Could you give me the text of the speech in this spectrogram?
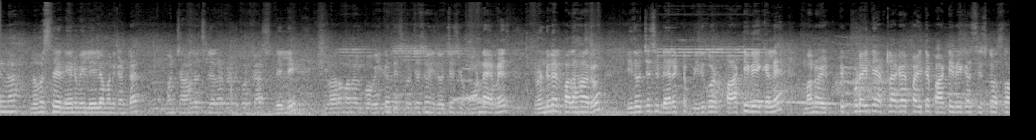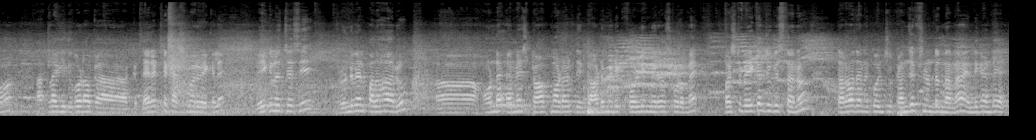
అన్న. నమస్తే నేను మీ లీలమణి కంట మన ఛానల్ వచ్చి లీలా ట్వంటీ ఫోర్ కాస్ట్ ఢిల్లీ. ఇవాళ మనం ఇంకో వెహికల్ తీసుకొచ్చేసాం. ఇది వచ్చేసి హోండా ఎంఎస్ రెండు వేల పదహారు ఇది వచ్చేసి డైరెక్ట్ ఇది కూడా పార్టీ వెహికలే. మనం ఎప్- ఎప్పుడైతే ఎట్లాగైతే అయితే పార్టీ వెహికల్స్ తీసుకొస్తామో అట్లాగే ఇది కూడా ఒక డైరెక్ట్ కస్టమర్ వెహికలే. వెహికల్ వచ్చేసి రెండు వేల పదహారు హోండా ఎంఎస్ టాప్ మోడల్ దీనికి ఆటోమేటిక్ ఫోల్డింగ్ మిరర్స్ కూడా ఉన్నాయి. ఫస్ట్ వెహికల్ చూపిస్తాను. తర్వాత కొంచెం కన్జప్షన్ ఉంటుందన్న. ఎందుకంటే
